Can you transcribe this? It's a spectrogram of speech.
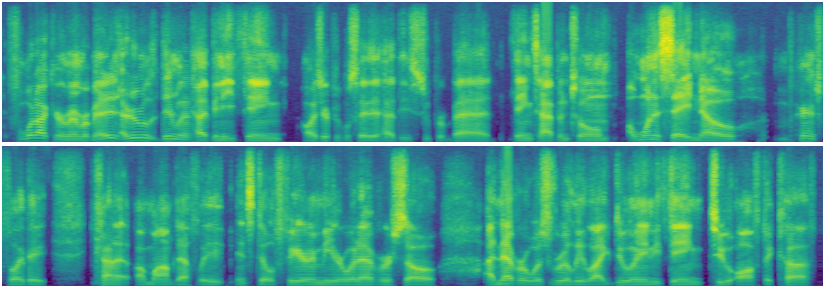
From what I can remember, man, I didn't, I didn't, really, didn't really have anything. I always hear people say they had these super bad things happen to them. I want to say no. My parents feel like they kind of, my mom definitely instilled fear in me or whatever. So I never was really like doing anything too off the cuff.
